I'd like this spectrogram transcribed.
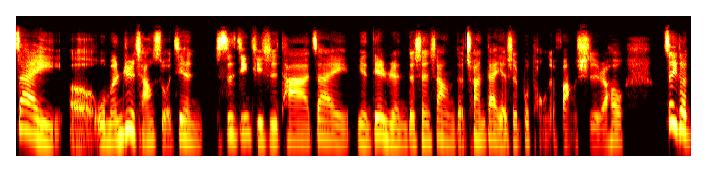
在呃我们日常所见，丝巾其实它在缅甸人的身上的穿戴也是不同的方式，然后这个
